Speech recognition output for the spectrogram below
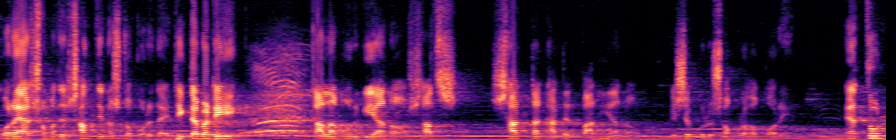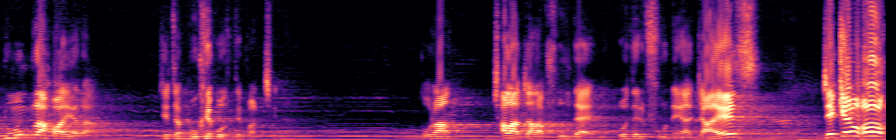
করে আর সমাজের শান্তি নষ্ট করে দেয়। ঠিকটা বা ঠিক? কালা মুরগি আনো, সাত সাতটা ঘাটের পানি আনো, এসবগুলো সংগ্রহ করে। এত নোংরা হয় এরা, যেটা মুখে বলতে পারছি না। কোরআন ছাড়া যারা ফু দেয়, ওদের ফু নেয়া জায়েজ? যে কেউ হোক,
